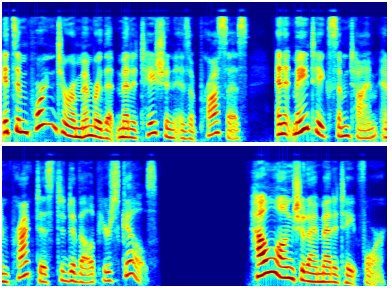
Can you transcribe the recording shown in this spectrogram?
It's important to remember that meditation is a process and it may take some time and practice to develop your skills. How long should I meditate for?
